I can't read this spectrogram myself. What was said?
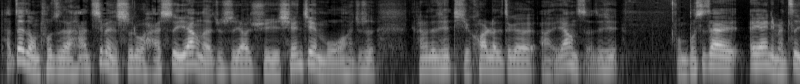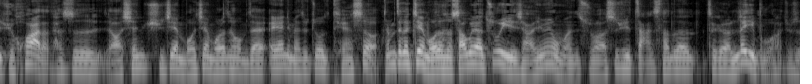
它这种图纸呢，它基本思路还是一样的，就是要去先建模，就是看到这些体块的这个啊样子，这些。我们不是在 AI 里面自己去画的，它是要先去建模，建模了之后，我们在 AI 里面去做填色。那么这个建模的时候稍微要注意一下，因为我们主要是去展示它的这个内部啊，就是，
